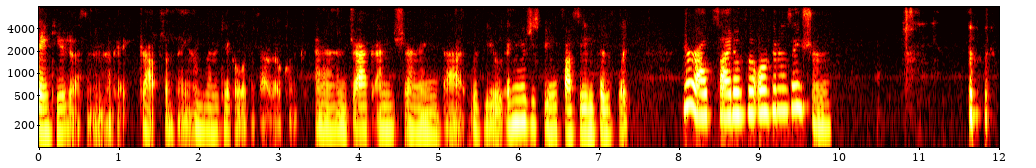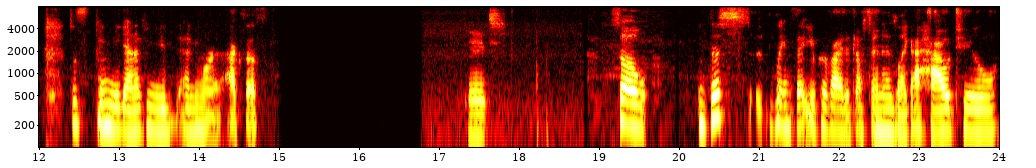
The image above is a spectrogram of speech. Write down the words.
Thank you, Justin. Okay, drop something. I'm going to take a look at that real quick. And Jack, I'm sharing that with you. I think it's just being fussy because like, you're outside of the organization. just ping me again if you need any more access. Thanks. So this link that you provided, Justin, is like a how to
